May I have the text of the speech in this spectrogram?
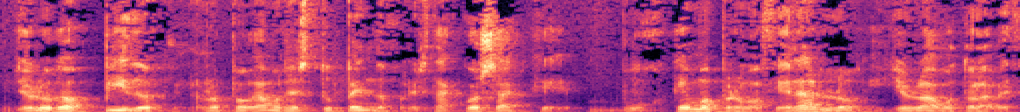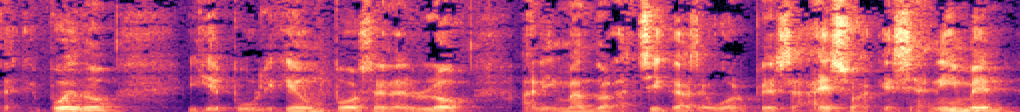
yo lo que os pido es que no nos pongamos estupendos con estas cosas, que busquemos promocionarlo, y yo lo hago todas las veces que puedo, y que publiqué un post en el blog animando a las chicas de WordPress a eso, a que se animen,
